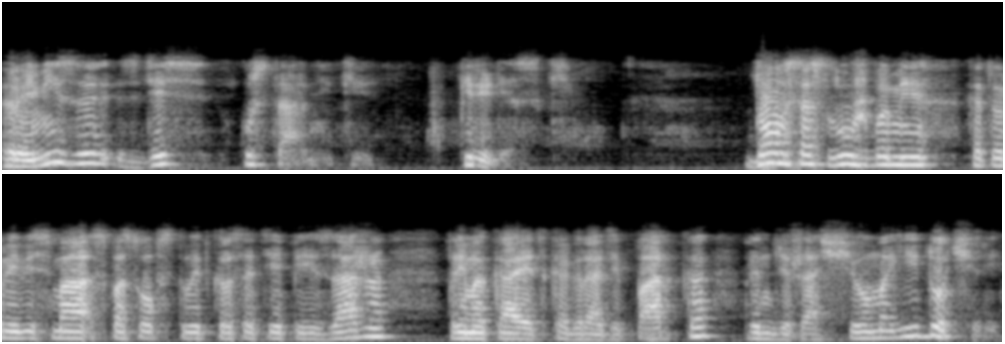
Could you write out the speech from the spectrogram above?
Ремизы здесь кустарники, перелески. Дом со службами, который весьма способствует красоте пейзажа, примыкает к ограде парка, принадлежащего моей дочери.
